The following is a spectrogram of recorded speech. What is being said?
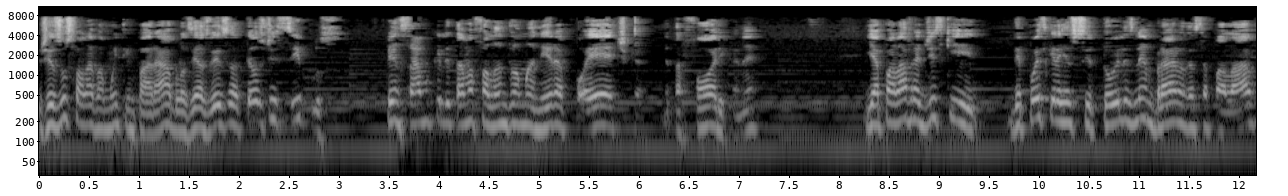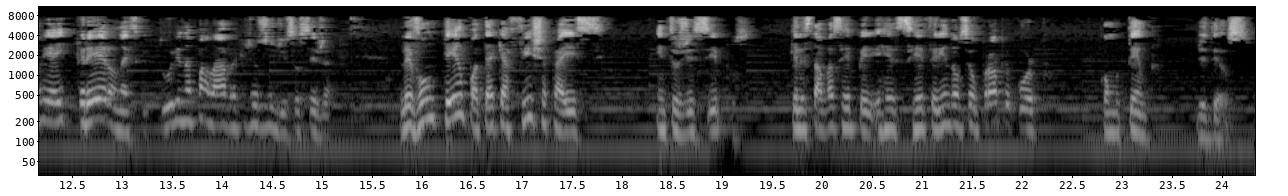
Jesus falava muito em parábolas e às vezes até os discípulos pensavam que ele estava falando de uma maneira poética, metafórica, né? E a palavra diz que depois que ele ressuscitou, eles lembraram dessa palavra e aí creram na Escritura e na palavra que Jesus disse. Ou seja, levou um tempo até que a ficha caísse entre os discípulos, que ele estava se referindo ao seu próprio corpo como templo de Deus.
